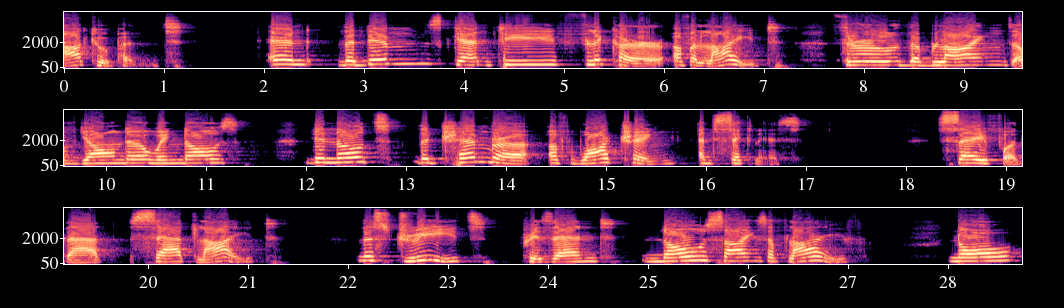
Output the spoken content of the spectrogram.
occupant, and the dim, scanty flicker of a light through the blinds of yonder windows denotes the chamber of watching and sickness. Save for that sad light, the streets present no signs of life, nor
